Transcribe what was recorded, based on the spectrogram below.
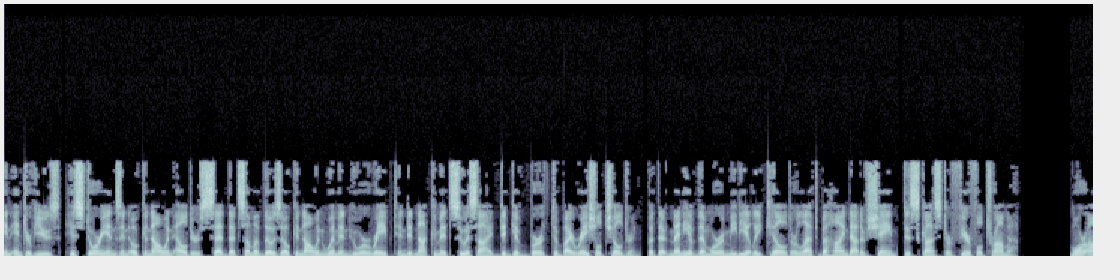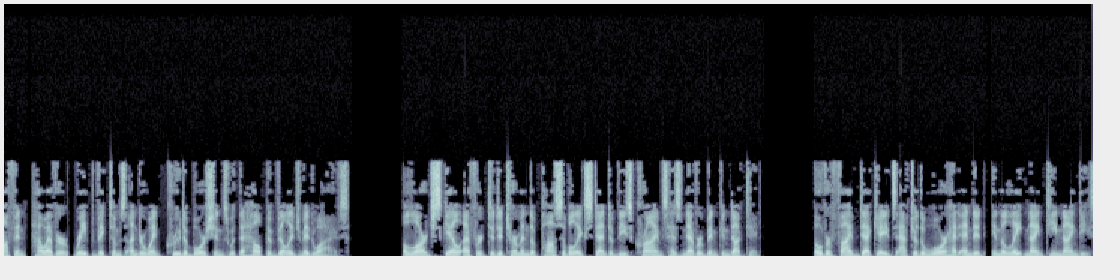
In interviews, historians and Okinawan elders said that some of those Okinawan women who were raped and did not commit suicide did give birth to biracial children, but that many of them were immediately killed or left behind out of shame, disgust or fearful trauma. More often, however, rape victims underwent crude abortions with the help of village midwives. A large-scale effort to determine the possible extent of these crimes has never been conducted. Over five decades after the war had ended, in the late 1990s,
